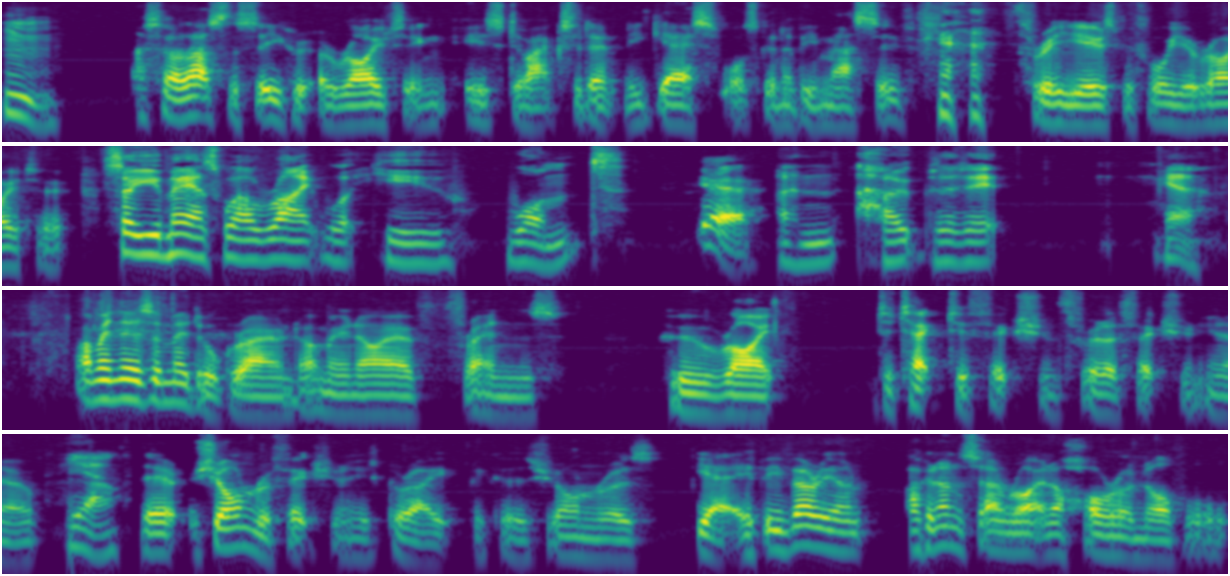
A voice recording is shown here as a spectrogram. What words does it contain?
Hmm. So that's the secret of writing is to accidentally guess what's going to be massive three years before you write it. So you may as well write what you want Yeah. and hope that it. Yeah. I mean, there's a middle ground. I mean, I have friends who write detective fiction, thriller fiction, you know. Yeah. Their genre fiction is great because genres, yeah, it'd be very, un- I can understand writing a horror novel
